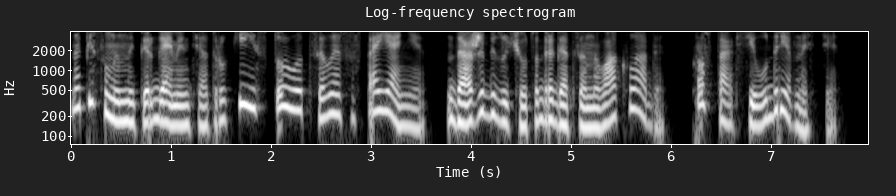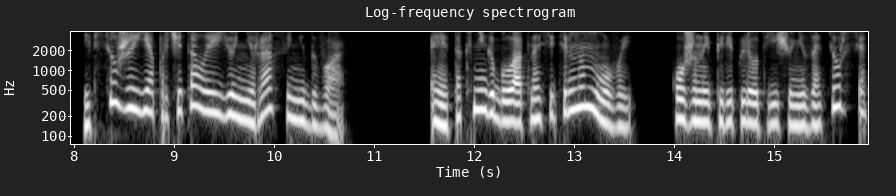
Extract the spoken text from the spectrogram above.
написанной на пергаменте от руки и стоила целое состояние, даже без учета драгоценного оклада, просто в силу древности. И все же я прочитала ее не раз и не два. Эта книга была относительно новой. Кожаный переплет еще не затерся,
